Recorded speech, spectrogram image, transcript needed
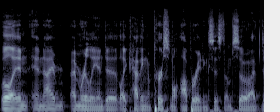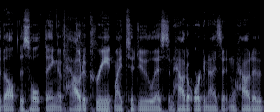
Well, and and I'm I'm really into like having a personal operating system. So I've developed this whole thing of how to create my to-do list and how to organize it and how to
